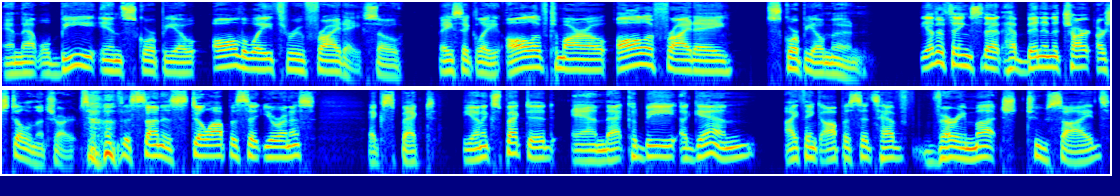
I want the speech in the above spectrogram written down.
and that will be in Scorpio all the way through Friday. So basically, all of tomorrow, all of Friday, Scorpio moon. The other things that have been in the chart are still in the chart. So the sun is still opposite Uranus. Expect the unexpected, and that could be, again, I think opposites have very much two sides.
